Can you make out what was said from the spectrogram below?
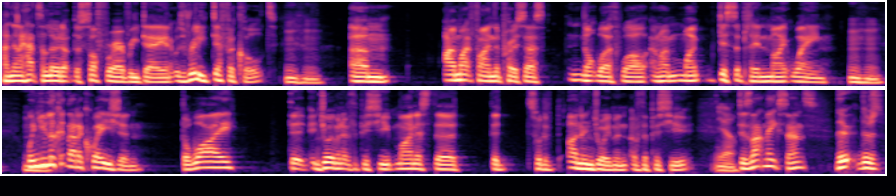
and then I had to load up the software every day and it was really difficult, Mhm. um, I might find the process not worthwhile and my, my discipline might wane. Mhm. When you look at that equation, the why, the enjoyment of the pursuit minus the the sort of unenjoyment of the pursuit, Yeah. does that make sense? There, there's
